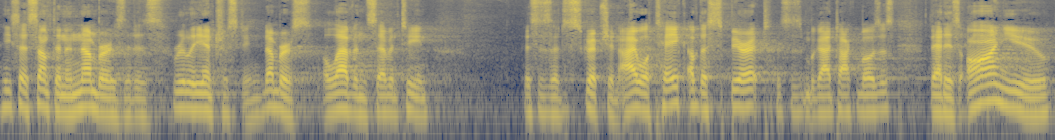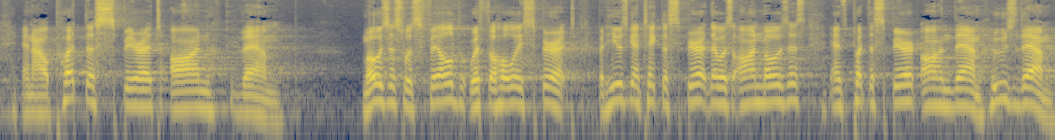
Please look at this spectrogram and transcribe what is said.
He says something in Numbers that is really interesting. Numbers 11, 17. This is a description. I will take of the Spirit, this is God talked to Moses, that is on you, and I'll put the Spirit on them. Moses was filled with the Holy Spirit, but he was going to take the Spirit that was on Moses and put the Spirit on them. Who's them?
